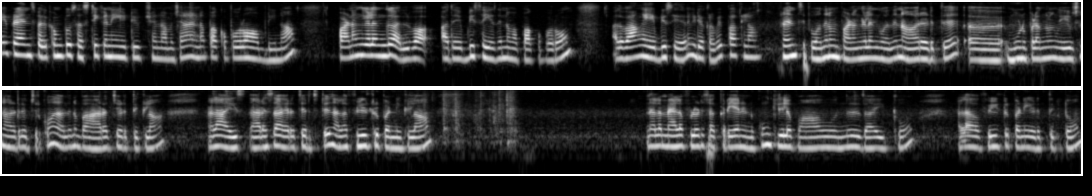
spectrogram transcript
Hi friends welcome to Sashtikani YouTube channel நம்ம சேனல் என்ன பார்க்க போகிறோம் அப்படின்னா பனங்கிழங்கு அல்வா. அதை எப்படி செய்யுதுன்னு நம்ம பார்க்க போகிறோம் அதை வாங்க எப்படி செய்யுதுன்னு வீடியோக்குள்ள போய் பார்க்கலாம். ஃப்ரெண்ட்ஸ் இப்போ வந்து நம்ம பனங்கிழங்கு வந்து நார் எடுத்து மூணு பழங்கிழங்கு வேவிச்சு நார் எடுத்து வச்சுருக்கோம். அதை வந்து நம்ம அரைச்சி எடுத்துக்கலாம். நல்லா ஐஸ் அரைசாக அரைச்சி எடுத்துட்டு நல்லா ஃபில்ட்ரு பண்ணிக்கலாம். நல்லா மேலே ஃபுல்லோட சர்க்கரையாக நினைக்கும் கீழே பாவு வந்து இதாகிக்கும் நல்லா ஃபில்ட்ரு பண்ணி எடுத்துக்கிட்டோம்.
